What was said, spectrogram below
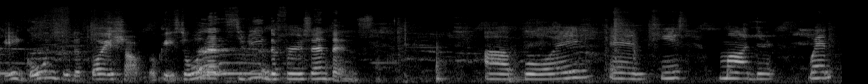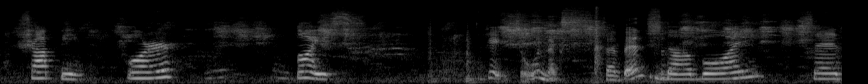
Okay, going to the toy shop. Okay, so let's read the first sentence. A boy and his mother went shopping for toys. Okay, so next sentence. The boy said,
